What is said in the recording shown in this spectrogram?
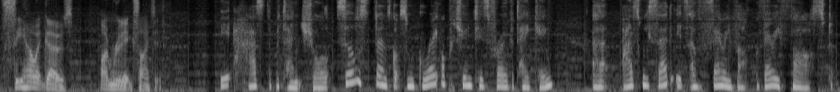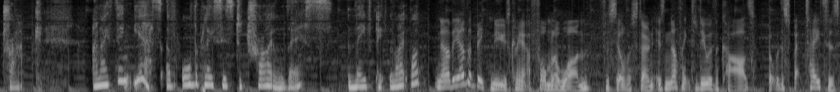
See how it goes. I'm really excited. It has the potential. Silverstone's got some great opportunities for overtaking. Uh, as we said, it's a very, very fast track. And I think, yes, of all the places to trial this, they've picked the right one. Now, the other big news coming out of Formula One for Silverstone is nothing to do with the cars, but with the spectators.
